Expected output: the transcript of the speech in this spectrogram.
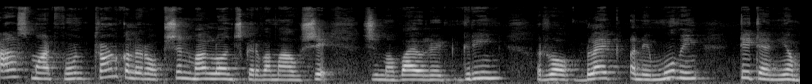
આ સ્માર્ટફોન ત્રણ કલર ઓપ્શનમાં લોન્ચ કરવામાં આવશે, જેમાં વાયોલેટ ગ્રીન રોક બ્લેક અને મૂવિંગ ટિટેનિયમ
